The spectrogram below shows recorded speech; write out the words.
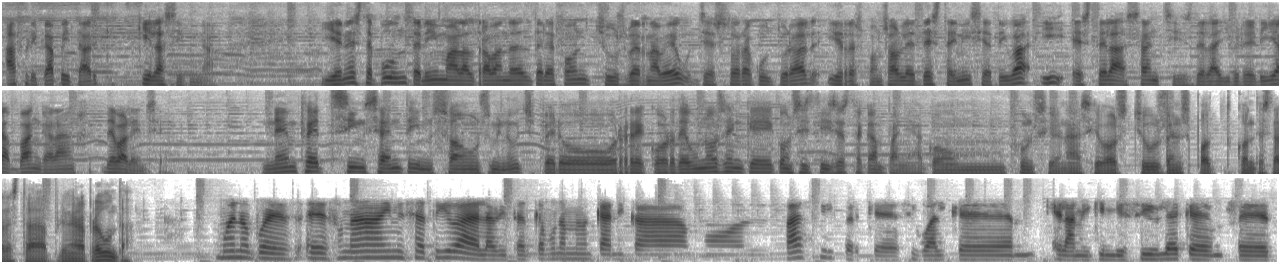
Àfrica Pitarc qui la signa. I en este punt tenim a l'altra banda del telèfon Xus Bernabeu, gestora cultural i responsable d'esta iniciativa, i Estela Sánchez, de la llibreria Bangarang de València. N'hem fet 5 cèntims fa uns minuts, però recordeu-nos en què consisteix aquesta campanya, com funciona. Si vols, Xus, ens pot contestar aquesta primera pregunta. Bueno, pues és una iniciativa, la veritat que amb una mecànica molt fàcil, perquè és igual que l'amic invisible que hem fet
